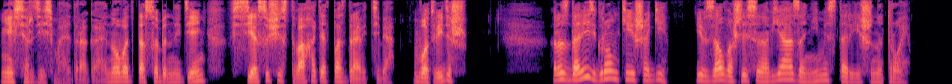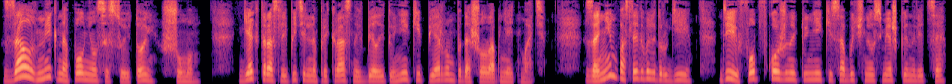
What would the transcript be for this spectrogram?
«Не сердись, моя дорогая, но в этот особенный день все существа хотят поздравить тебя. Вот видишь?» Раздались громкие шаги, и в зал вошли сыновья, а за ними старейшины Трой. Зал вмиг наполнился суетой, шумом. Гектор, ослепительно прекрасный в белой тунике, первым подошел обнять мать. За ним последовали другие. Диефоб в кожаной тунике с обычной усмешкой на лице,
